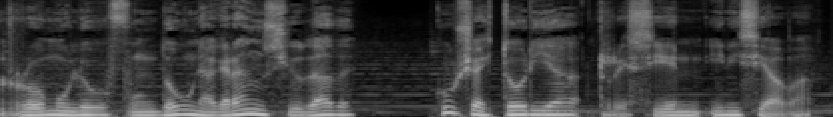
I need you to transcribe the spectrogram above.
Rómulo fundó una gran ciudad cuya historia recién iniciaba.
